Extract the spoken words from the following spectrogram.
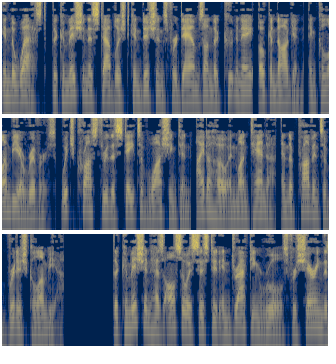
In the west, the Commission established conditions for dams on the Kootenay, Okanagan, and Columbia rivers, which cross through the states of Washington, Idaho and Montana, and the province of British Columbia. The Commission has also assisted in drafting rules for sharing the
